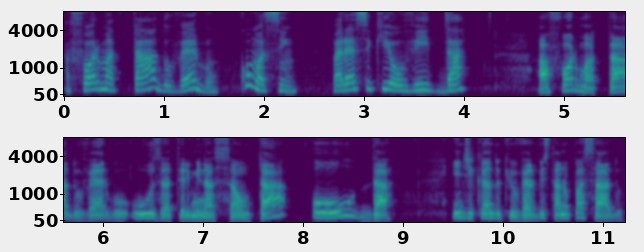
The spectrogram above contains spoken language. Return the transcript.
A forma tá do verbo? Como assim? Parece que ouvi da. A forma tá do verbo usa a terminação tá ou da, indicando que o verbo está no passado.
